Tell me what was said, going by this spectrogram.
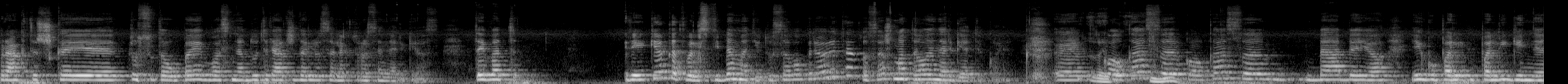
praktiškai tu sutaupai vos ne du trečdalius elektros energijos. Tai vad reikia, kad valstybė matytų savo prioritetus. Aš matau energetikoje. E. Kol kas, kol kas e, be abejo, jeigu pal- palygini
